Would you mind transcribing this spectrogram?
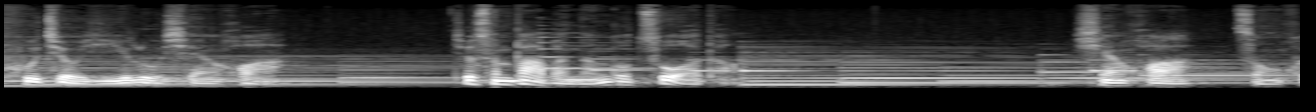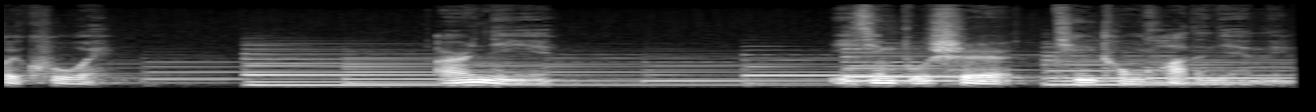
铺就一路鲜花，就算爸爸能够做到，鲜花总会枯萎，而你已经不是听童话的年龄，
